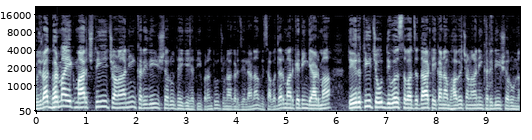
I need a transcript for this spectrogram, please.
ગુજરાતભરમાં એક માર્ચથી ચણાની ખરીદી શરૂ થઈ ગઈ હતી, પરંતુ જૂનાગઢ જિલ્લાના વિસાવદર માર્કેટિંગ યાર્ડમાં તેરથી ચૌદ દિવસ થવા જતા ટેકાના ભાવે ચણાની ખરીદી શરૂ ન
